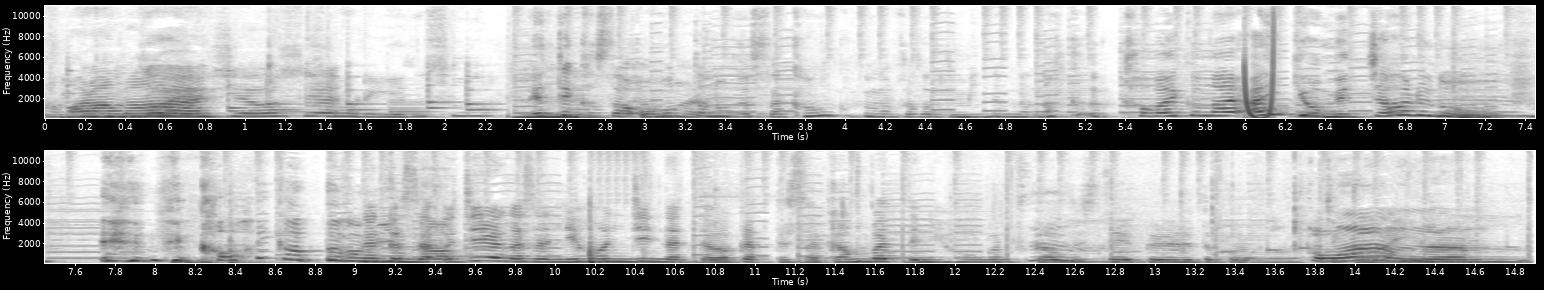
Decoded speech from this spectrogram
たまらんかい。幸せ香り許そうえてかさ思ったのがさ韓国の方ってみんななんか可愛くない？愛嬌めっちゃあるの、えね可愛かったのみんな。なんかさうちらがさ日本人だって分かってさ頑張って日本語使おうとしてくれるところもめっちゃ可可愛い。愛いね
